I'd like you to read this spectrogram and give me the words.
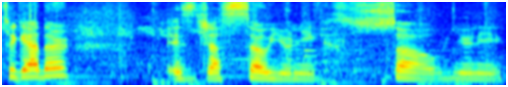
together is just so unique, so unique.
